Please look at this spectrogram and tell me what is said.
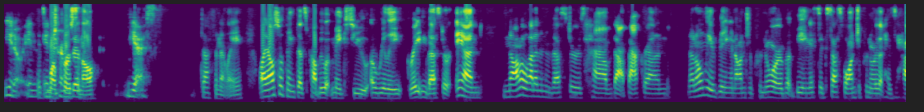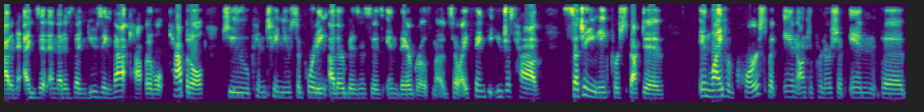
You know, in, it's in more terms personal. of yes, definitely. Well, I also think that's probably what makes you a really great investor. And not a lot of investors have that background not only of being an entrepreneur but being a successful entrepreneur that has had an exit and that is then using that capital capital to continue supporting other businesses in their growth mode. So I think that you just have such a unique perspective in life of course but in entrepreneurship in the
